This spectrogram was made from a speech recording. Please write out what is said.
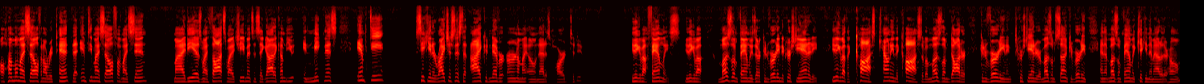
I'll humble myself and I'll repent, that empty myself of my sin, my ideas, my thoughts, my achievements, and say, God, I come to you in meekness, empty, seeking a righteousness that I could never earn on my own. That is hard to do. You think about families. You think about Muslim families that are converting to Christianity. You think about the cost, counting the cost of a Muslim daughter converting in Christianity or a Muslim son converting and that Muslim family kicking them out of their home,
